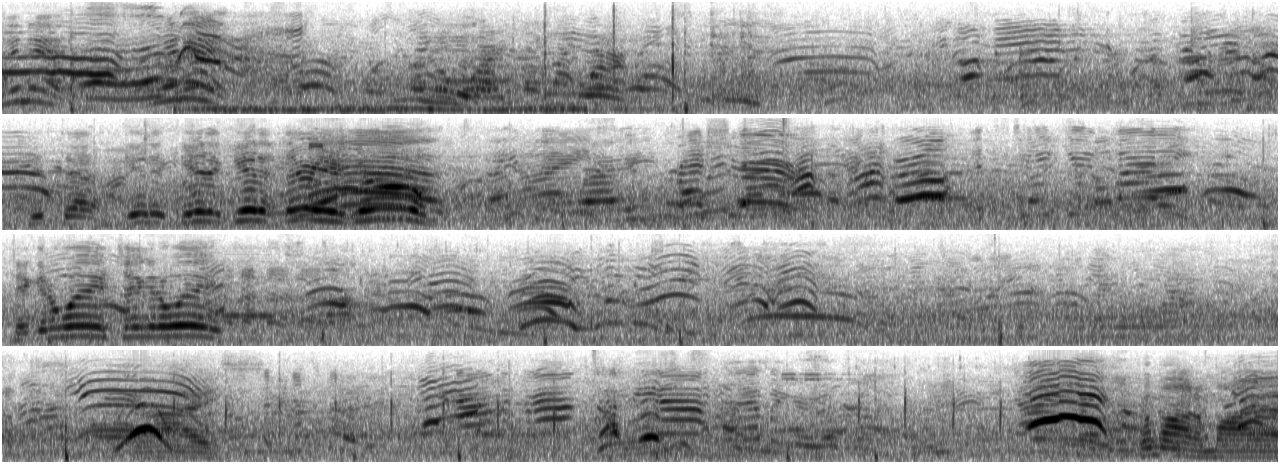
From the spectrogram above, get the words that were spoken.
Win it. Win it. Get that, get it, get it, get it. There you go. Nice. Big pressure. Let's take it away. Take it away, take it away. Come on, Amaya.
